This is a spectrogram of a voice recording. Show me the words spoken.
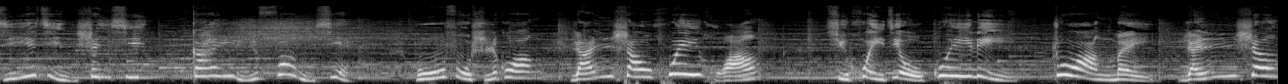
竭尽身心，甘于奉献，不负时光，燃烧辉煌，去绘就瑰丽壮美人生。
